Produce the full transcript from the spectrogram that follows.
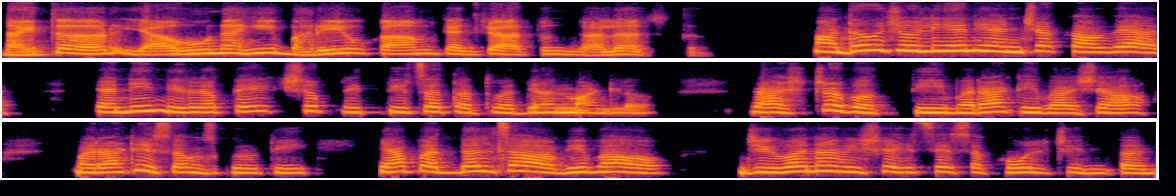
नाहीतर याहूनही भरीव काम त्यांच्या हातून झालं असतं. माधव जोलियन यांच्या काव्यात त्यांनी निरपेक्ष प्रीतीचं तत्वज्ञान मांडलं. राष्ट्रभक्ती मराठी भाषा मराठी संस्कृती याबद्दलचा अभिभाव जीवनाविषयीचे सखोल चिंतन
